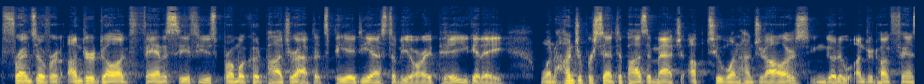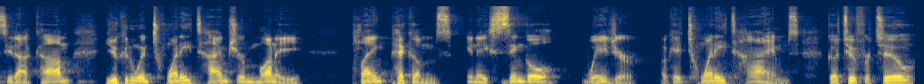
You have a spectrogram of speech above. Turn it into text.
friends over at Underdog Fantasy. If you use promo code PADSWRAP, that's P A D S W R A P, you get a 100% deposit match up to $100. You can go to underdogfantasy.com. You can win 20 times your money playing pick'ems in a single wager. Okay, 20 times. Go two for two,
